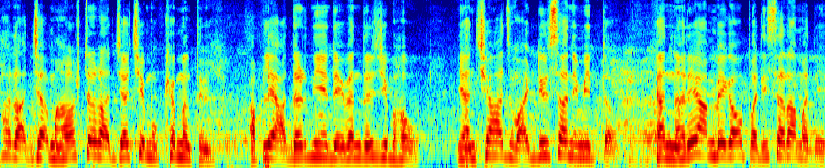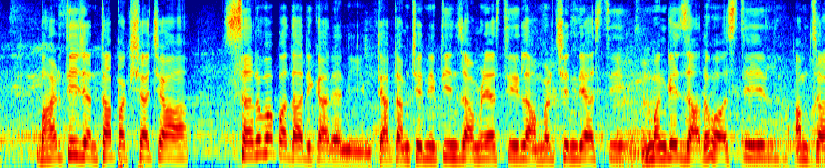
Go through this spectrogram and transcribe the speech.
हा राज्य महाराष्ट्र राज्याचे मुख्यमंत्री आपले आदरणीय देवेंद्रजी भाऊ यांच्या आज वाढदिवसानिमित्त ह्या नरे आंबेगाव परिसरामध्ये भारतीय जनता पक्षाच्या सर्व पदाधिकाऱ्यांनी त्यात आमचे नितीन जांभळे असतील अमर शिंदे असतील मंगेश जाधव असतील आमचा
